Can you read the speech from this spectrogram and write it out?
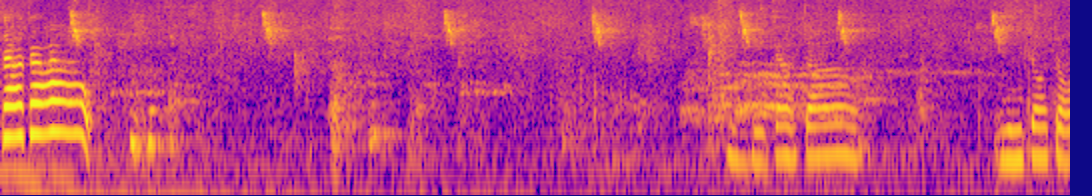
เจ้าเจ้า ดีเจ้าเจ้ายิงจอจอ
